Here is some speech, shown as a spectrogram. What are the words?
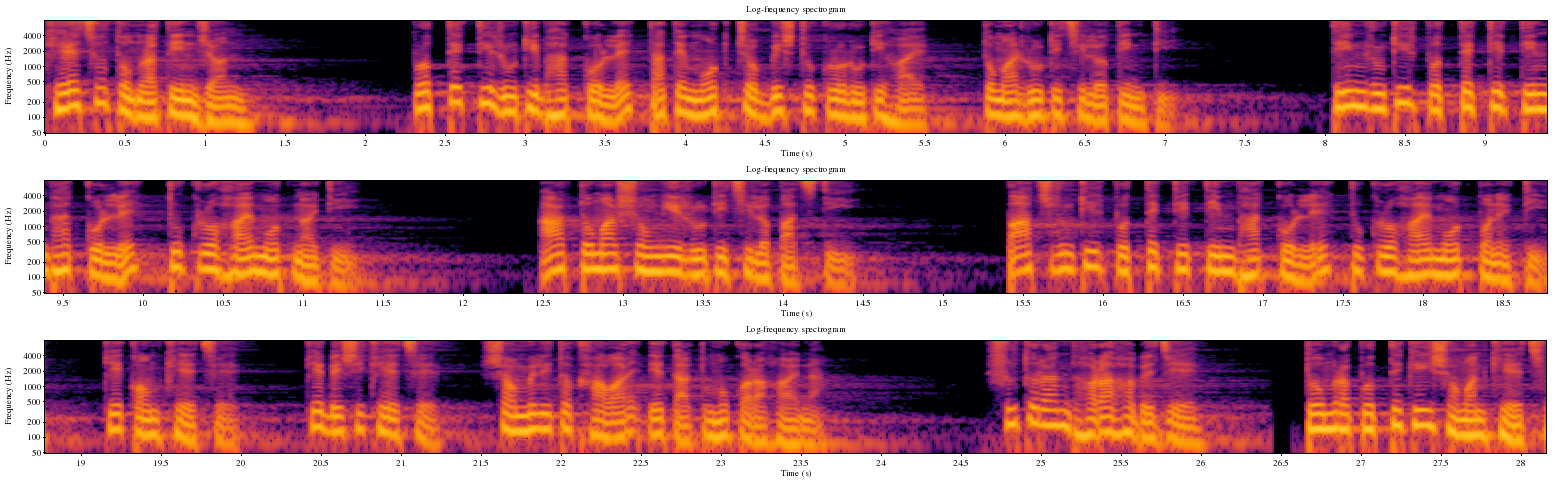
খেয়েছ তোমরা তিনজন। প্রত্যেকটি রুটি ভাগ করলে তাতে মোট চব্বিশ টুকরো রুটি হয়। তোমার রুটি ছিল তিনটি। তিন রুটির প্রত্যেকটির তিন ভাগ করলে টুকরো হয় মোট নয়টি। আর তোমার সঙ্গীর রুটি ছিল পাঁচটি। পাঁচ রুটির প্রত্যেকটির তিন ভাগ করলে টুকরো হয় মোট পনেরটি। কে কম খেয়েছে? কে বেশি খেয়েছে? সম্মিলিত খাওয়ায় এ তারতম্য করা হয় না। সুতরাং ধরা হবে যে, তোমরা প্রত্যেকেই সমান খেয়েছ।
